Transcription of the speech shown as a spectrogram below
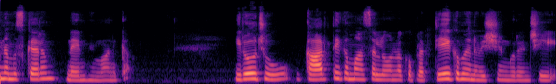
నమస్కారం. నేను హిమానిక. ఈరోజు కార్తీక మాసంలో ఉన్న ఒక ప్రత్యేకమైన విషయం గురించి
